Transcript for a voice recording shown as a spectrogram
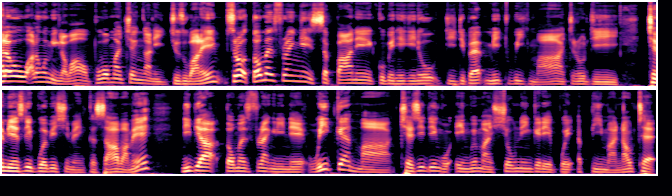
Hello အားလုံးပဲမင်္ဂလာပါဘူဘောမချက်ကနေကြိုဆိုပါရစေဆိုတော့ Thomas Frank ရဲ့စပါနဲ့ Copenhagen တို့ဒီ debate midweek မှာကျွန်တော်တို့ဒီ Champions League ပွဲပြရှင်မယ်ကစားပါမယ်နီးပြ Thomas Frank အနေနဲ့ weekend မှာ Chelsea တင်းကိုအိမ်ကွင်းမှာရှုံးနေခဲ့တဲ့ပွဲအပြီးမှာနောက်ထပ်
